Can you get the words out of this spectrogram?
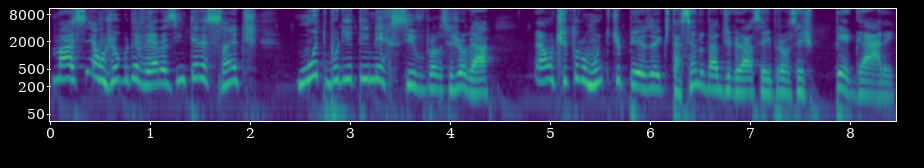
Mas é um jogo de veras interessante, muito bonito e imersivo para você jogar é um título muito de peso aí que está sendo dado de graça aí para vocês pegarem.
